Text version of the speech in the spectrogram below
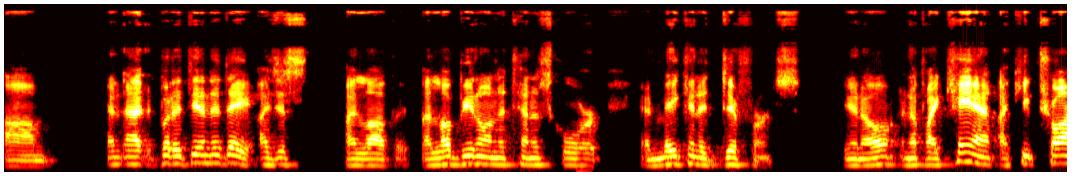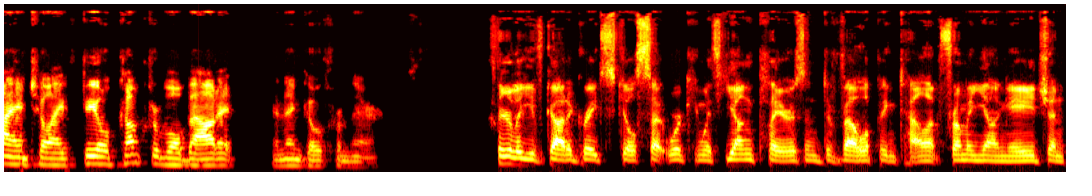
um, and that, but at the end of the day, I just I love it. I love being on the tennis court and making a difference. You know, and if I can't, I keep trying until I feel comfortable about it, and then go from there. Clearly, you've got a great skill set working with young players and developing talent from a young age. And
